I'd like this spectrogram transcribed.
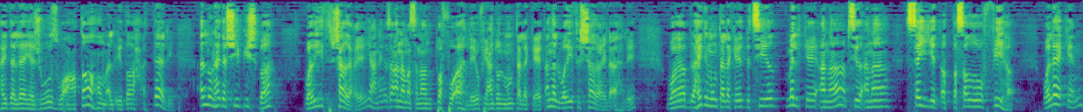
هيدا لا يجوز وأعطاهم الإيضاح التالي. قال لهم هذا الشيء بيشبه وريث شرعي يعني إذا أنا مثلا توفوا أهلي وفي عندهم ممتلكات أنا الوريث الشرعي لأهلي. وهيدي الممتلكات بتصير ملكي أنا بصير أنا سيد التصرف فيها. ولكن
